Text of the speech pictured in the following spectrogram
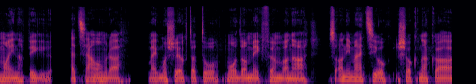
mai napig hát számomra megmosolyogtató módon még fönn van a, az animációsoknak a,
